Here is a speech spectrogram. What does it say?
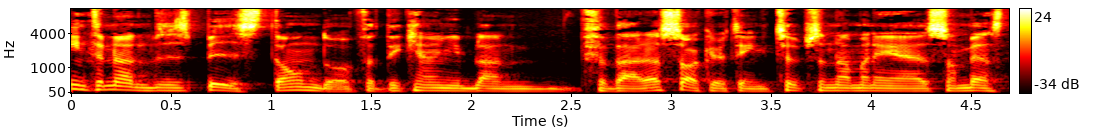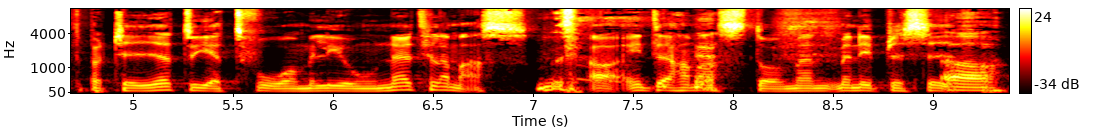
Inte nödvändigtvis bistånd då, för det kan ju ibland förvärra saker och ting. Typ som när man är som Vänsterpartiet och ger två miljoner till Hamas. Ja, inte Hamas då, men, men i princip. Ja,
